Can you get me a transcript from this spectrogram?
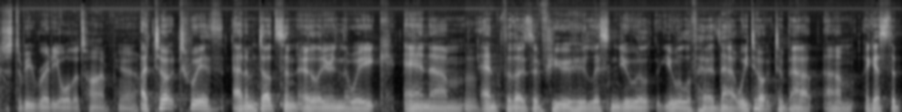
just to be ready all the time. Yeah. I talked with Adam Dodson earlier in the week, and um, and for those of you who listened, you will you will have heard that we talked about um, I guess the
